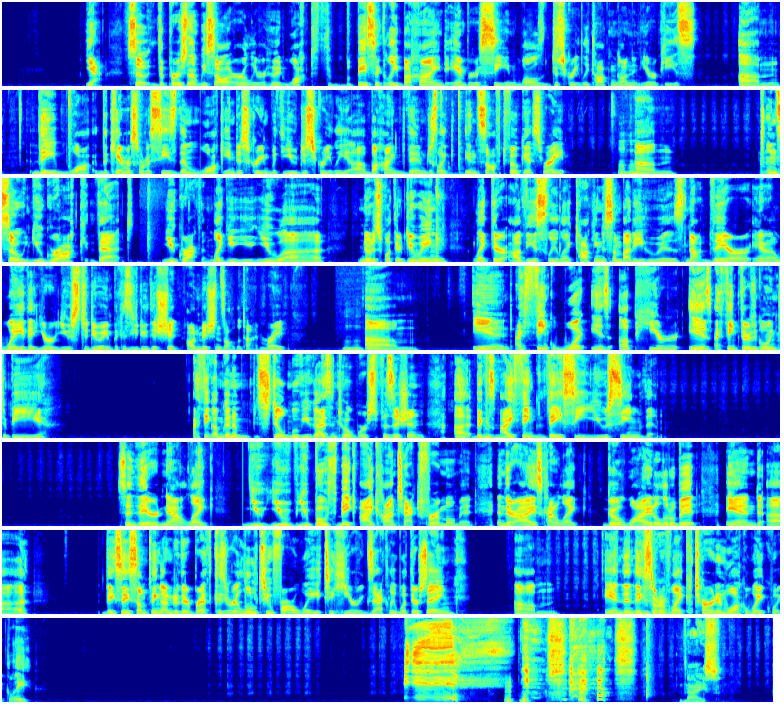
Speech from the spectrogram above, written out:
Yeah. So the person that we saw earlier, who had walked th- basically behind Amber's scene while discreetly talking on an earpiece, um, they walk. The camera sort of sees them walk into screen with you discreetly uh, behind them, just like in soft focus, right? Um, and so you grok that you grok them, like you you you uh, notice what they're doing. Like they're obviously like talking to somebody who is not there in a way that you're used to doing because you do this shit on missions all the time, right? Um and I think what is up here is I think there's going to be I think I'm going to still move you guys into a worse position uh, because I think they see you seeing them. So they're now like you you you both make eye contact for a moment and their eyes kind of like go wide a little bit and uh they say something under their breath cuz you're a little too far away to hear exactly what they're saying. Um and then they sort of like turn and walk away quickly. Nice.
